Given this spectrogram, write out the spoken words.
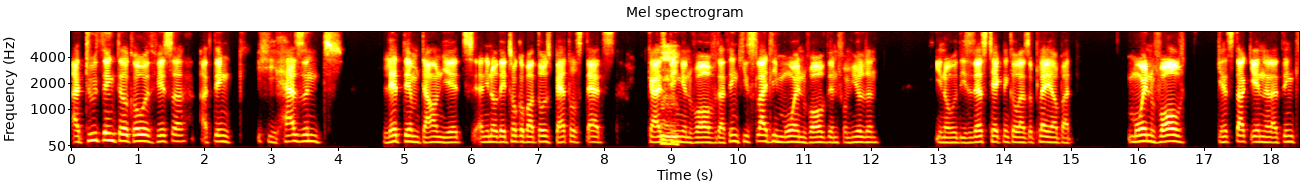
I do think they'll go with Wiese. I think he hasn't let them down yet. And you know, they talk about those battle stats, guys mm. being involved. I think he's slightly more involved than Vermeulen. You know, he's less technical as a player, but more involved, gets stuck in, and I think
